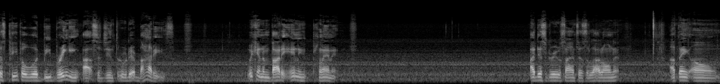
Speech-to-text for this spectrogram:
because people would be bringing oxygen through their bodies. We can embody any planet. I disagree with scientists a lot on it. I think um,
